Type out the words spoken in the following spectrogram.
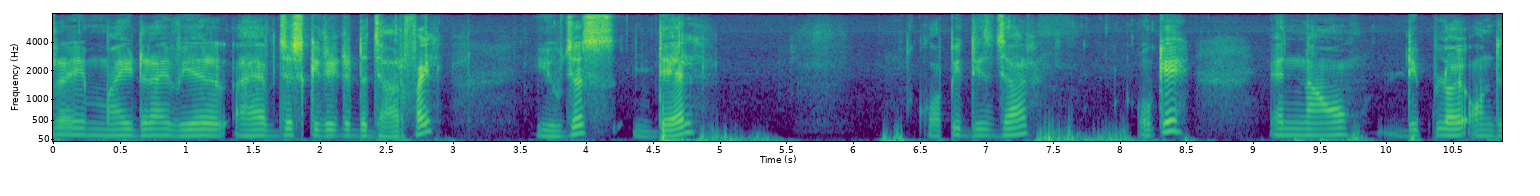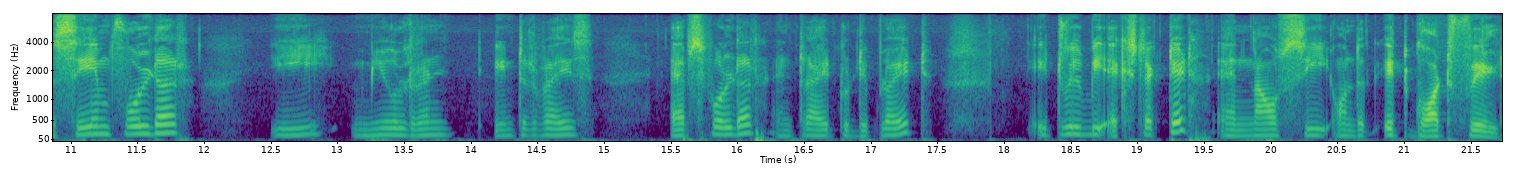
drive my drive where i have just created the jar file. You just del copy this jar okay? And now deploy on the same folder e mule run enterprise apps folder and try to deploy it. It will be extracted and now see on the it got failed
